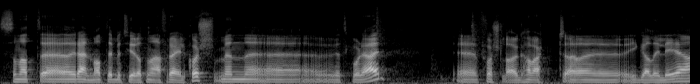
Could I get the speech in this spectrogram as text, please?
Sånn at jeg uh, regner med at det betyr at den er fra Elkors, men uh, vet ikke hvor det er. Uh, forslag har vært i Galilea.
